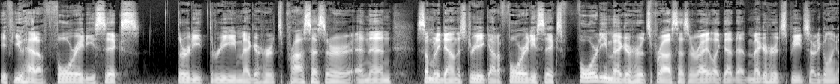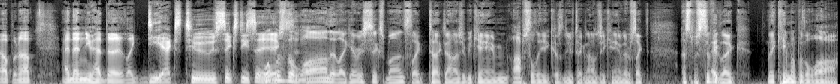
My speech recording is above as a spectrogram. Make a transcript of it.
if you had a 486 33 megahertz processor and then somebody down the street got a 486 40 megahertz processor right like that that megahertz speed started going up and up and then you had the like dx2 66 what was the law that like every six months like technology became obsolete because new technology came? There was like a specific like they came up with a law.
